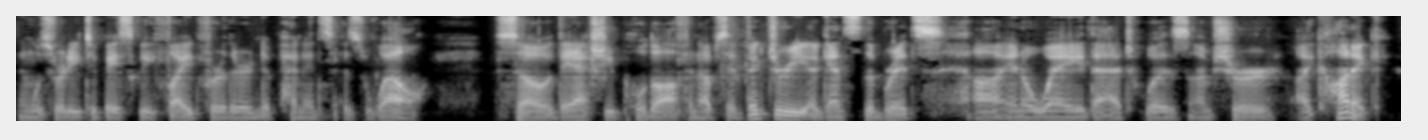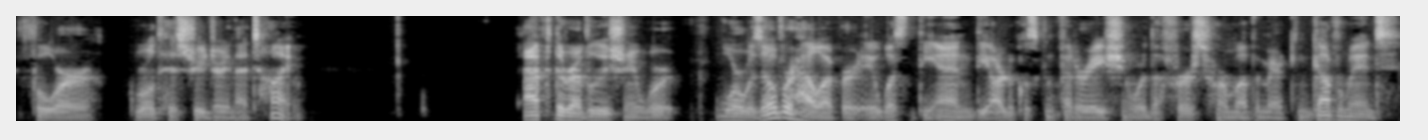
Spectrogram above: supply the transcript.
and was ready to basically fight for their independence as well. So they actually pulled off an upset victory against the Brits uh, in a way that was, I'm sure, iconic for world history during that time. After the Revolutionary War, war was over, however, it wasn't the end. The Articles of Confederation were the first form of American government.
